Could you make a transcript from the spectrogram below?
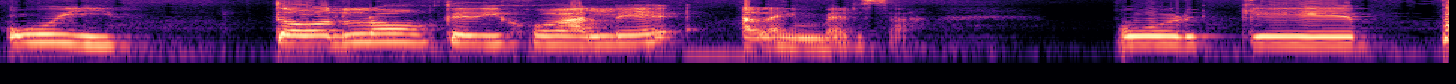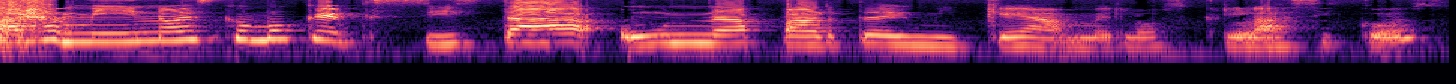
Uy, todo lo que dijo Ale a la inversa, porque para mí no es como que exista una parte de mí que ame los clásicos,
